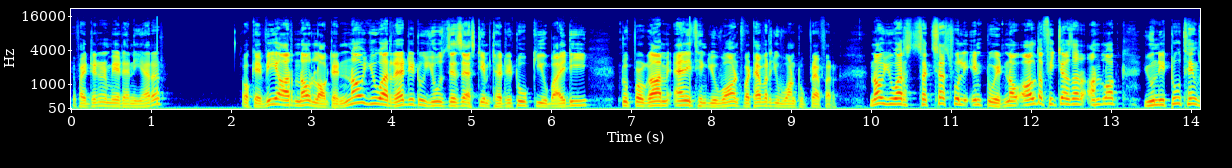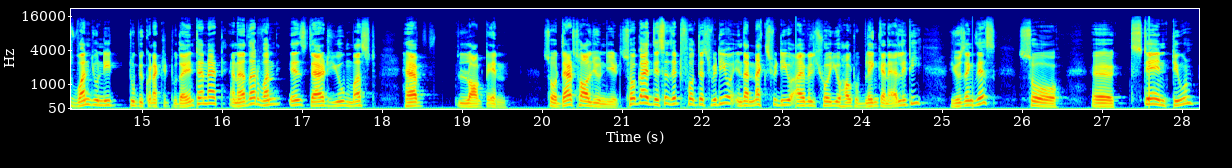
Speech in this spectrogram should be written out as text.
if I didn't made any error. Okay, we are now logged in. Now you are ready to use this STM32 cube ID to program anything you want, whatever you want to prefer. Now you are successfully into it. Now all the features are unlocked. You need two things. One, you need to be connected to the internet. Another one is that you must have logged in. So that's all you need. So guys, this is it for this video. In the next video, I will show you how to blink an LED using this. So uh, stay in tune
